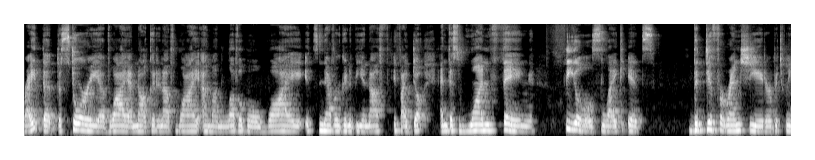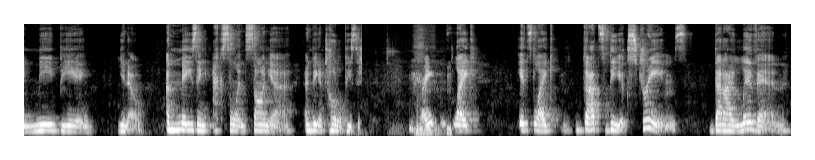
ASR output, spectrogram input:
Right? The, the story of why I'm not good enough, why I'm unlovable, why it's never going to be enough if I don't. And this one thing feels like it's the differentiator between me being, you know, amazing, excellent Sonia and being a total piece of shit, right? like it's like that's the extremes that I live in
